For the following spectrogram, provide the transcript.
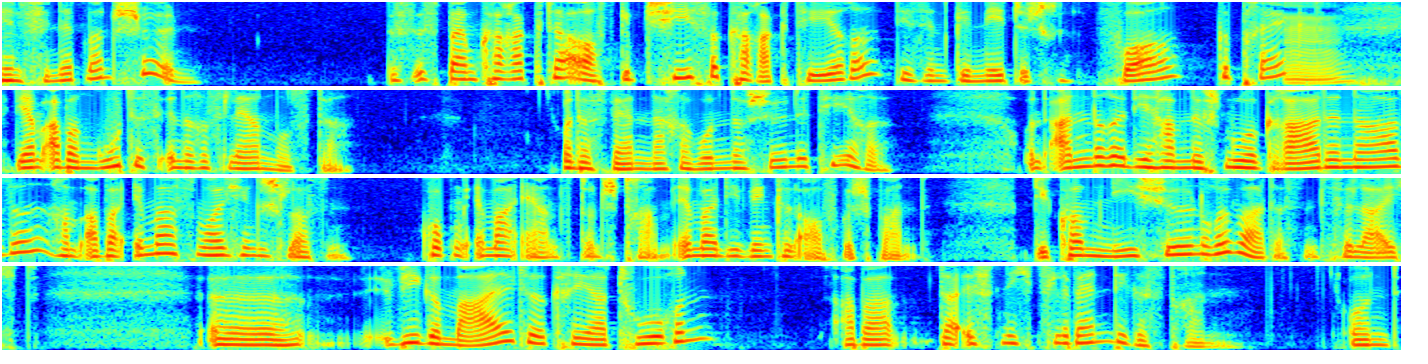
Den findet man schön. Das ist beim Charakter auch. Es gibt schiefe Charaktere, die sind genetisch vorgeprägt, mhm. die haben aber ein gutes inneres Lernmuster. Und das werden nachher wunderschöne Tiere. Und andere, die haben eine schnurgerade Nase, haben aber immer das Mäulchen geschlossen gucken immer ernst und stramm, immer die Winkel aufgespannt. Die kommen nie schön rüber. Das sind vielleicht äh, wie gemalte Kreaturen, aber da ist nichts Lebendiges dran. Und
